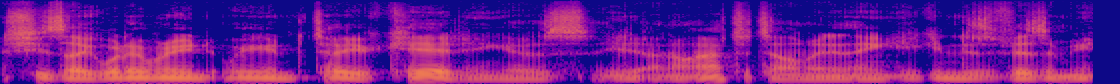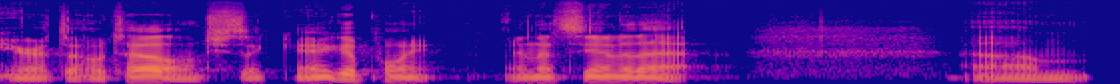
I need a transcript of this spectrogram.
she's like, what are you, what are you going to tell your kid? And he goes, I don't have to tell him anything. He can just visit me here at the hotel. And she's like, yeah, good point. And that's the end of that. Um,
